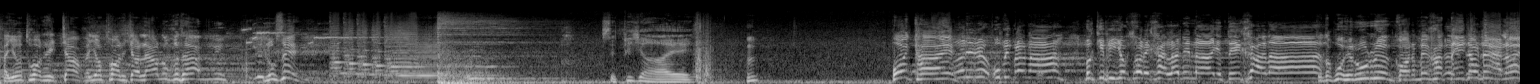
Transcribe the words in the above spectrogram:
ขอยกโทษให้เจ้าขอยกโทษให้เจ้าแล้วลุกขึ้นเถอะลุกสิสิทธิพี่ใหญ่ โอ้ยไข่เออเดี๋ยวๆอุ้มพี่แป๊บนะเมื่อกี้พี่ยกโทษให้ข้าแล้วนี่นาอย่าตีข้านะจะต้องพูดให้รู้เรื่องก่อนนะไม่งั้นข้าตีเจ้าแน่เลย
